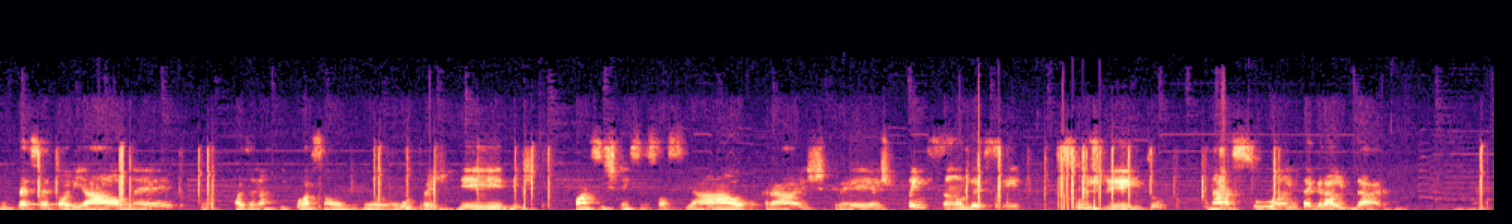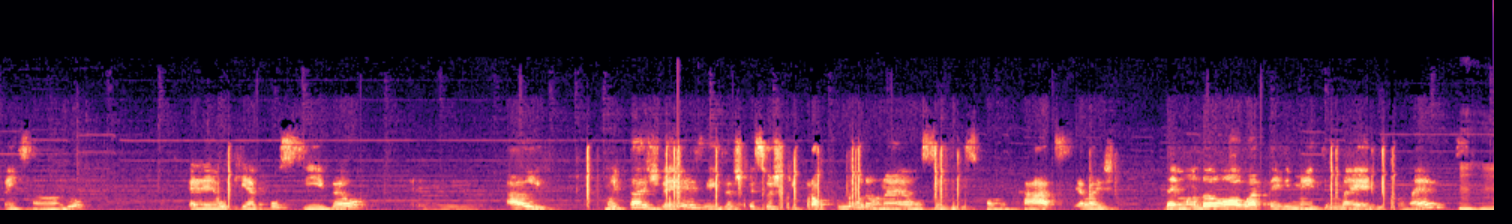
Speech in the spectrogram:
intersetorial, né? Fazendo articulação com outras redes, com assistência social, CRAS, CREAS, pensando esse sujeito na sua integralidade, né? pensando é, o que é possível é, ali. Muitas vezes, as pessoas que procuram né, um serviço como o CAPS, elas demandam logo atendimento médico, né, uhum.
